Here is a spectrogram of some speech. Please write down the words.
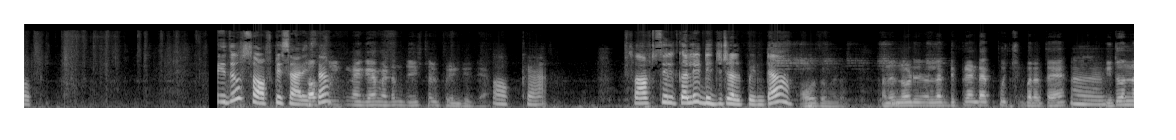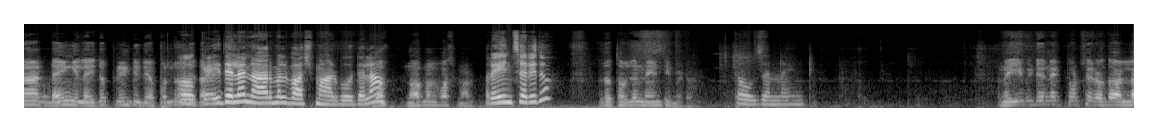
ಓಕೆ. ಇದು ಸಾಫ್ಟಿ ಸಿಲ್ಕ್ನಾಗೆ ಮೇಡಮ್ ಡಿಜಿಟಲ್ ಪ್ರಿಂಟ್ ಇದೆ. ಓಕೆ. ಸಾಫ್ಟ್ ಸಿಲ್ಕ್ ಅಲ್ಲಿ ಡಿಜಿಟಲ್ ಪ್ರಿಂಟ್ ಹೌದು ಮೇಡಮ್ ಅಂದ್ರೆ ನೋಡಿ ಎಲ್ಲ ಡಿಫ್ರೆಂಟ್ ಆಗಿ ಕುಚ್ ಬರುತ್ತೆ. ಇದನ್ನ ಡೈಯಿಂಗ್ ಇಲ್ಲ ಇದು ಪ್ರಿಂಟ್ ಇದೆ ಪಲ್ಲು? ಓಕೆ ಇದೆಲ್ಲ ನಾರ್ಮಲ್ ವಾಶ್ ಮಾಡ್ಬೋದಲ್ಲ? ನಾರ್ಮಲ್ ವಾಶ್ ಮಾಡಬಹುದು ರೇಂಜ್ ಸರ್ ಇದು? ಇದು thousand ninety madam thousand ninety ಈ ವಿಡಿಯೋನಾಗ ತೋರಿಸಿರೋದು ಎಲ್ಲ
